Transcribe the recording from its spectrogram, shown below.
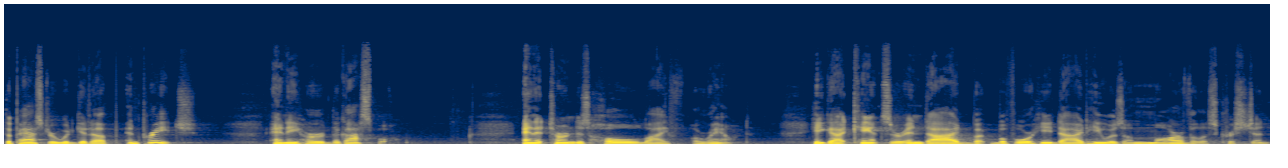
the pastor would get up and preach. And he heard the gospel. And it turned his whole life around. He got cancer and died, but before he died, he was a marvelous Christian.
